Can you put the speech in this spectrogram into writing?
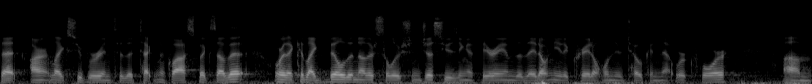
that aren't like super into the technical aspects of it, or that could like build another solution just using Ethereum that they don't need to create a whole new token network for. Um,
